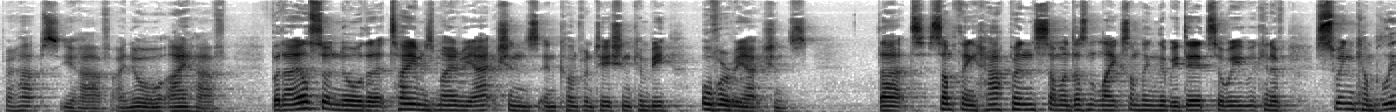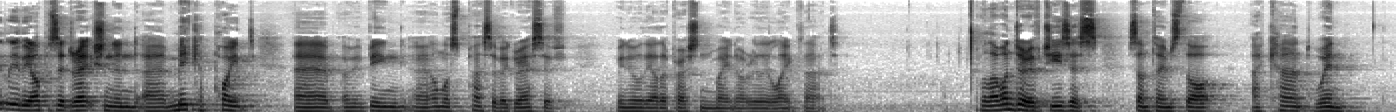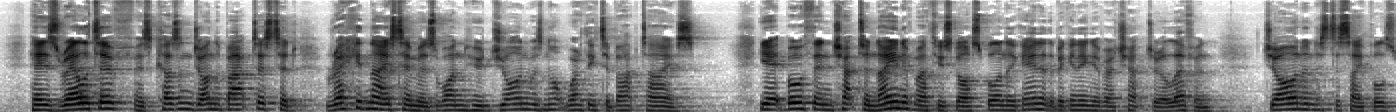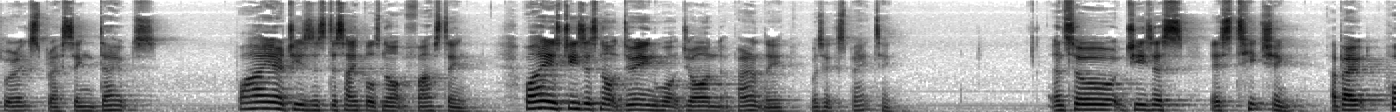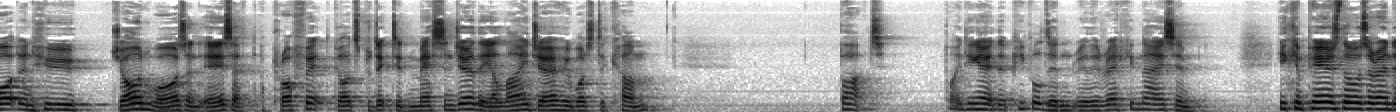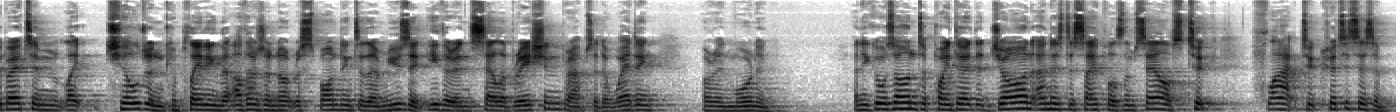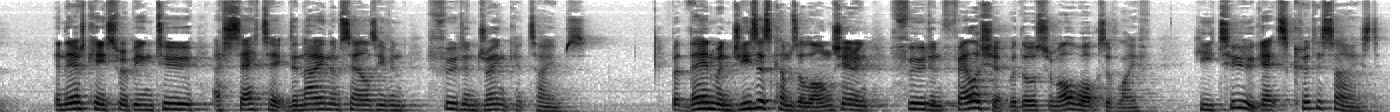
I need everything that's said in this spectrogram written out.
Perhaps you have. I know I have. But I also know that at times my reactions in confrontation can be overreactions. That something happens, someone doesn't like something that we did, so we, we kind of swing completely the opposite direction and uh, make a point, uh, being uh, almost passive aggressive we know the other person might not really like that. Well, I wonder if Jesus sometimes thought, I can't win. His relative, his cousin John the Baptist, had recognized him as one who John was not worthy to baptize. Yet, both in chapter 9 of Matthew's Gospel and again at the beginning of our chapter 11, John and his disciples were expressing doubts. Why are Jesus' disciples not fasting? Why is Jesus not doing what John apparently was expecting. And so Jesus is teaching about what and who John was and is a, a, prophet, God's predicted messenger, the Elijah who was to come. But pointing out that people didn't really recognize him. He compares those around about him like children complaining that others are not responding to their music, either in celebration, perhaps at a wedding, or in mourning. And he goes on to point out that John and his disciples themselves took flack, took criticism. In their case, for being too ascetic, denying themselves even food and drink at times. But then, when Jesus comes along, sharing food and fellowship with those from all walks of life, he too gets criticized.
